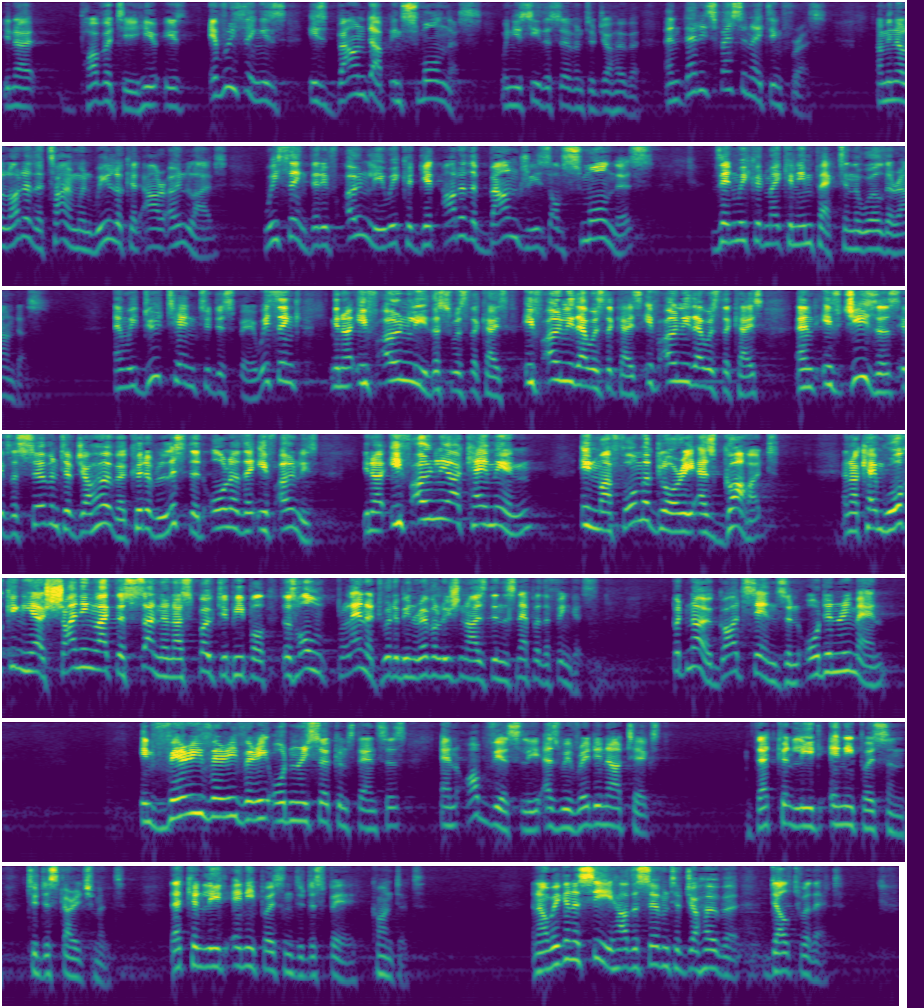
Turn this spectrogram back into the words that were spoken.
You know, poverty, he is, everything is, is bound up in smallness when you see the servant of Jehovah. And that is fascinating for us. I mean, a lot of the time when we look at our own lives, we think that if only we could get out of the boundaries of smallness, then we could make an impact in the world around us. And we do tend to despair. We think, you know, if only this was the case, if only that was the case, if only that was the case. And if Jesus, if the servant of Jehovah could have listed all of the if onlys, you know, if only I came in in my former glory as God, and I came walking here shining like the sun and I spoke to people, this whole planet would have been revolutionized in the snap of the fingers. But no, God sends an ordinary man in very, very, very ordinary circumstances. And obviously, as we've read in our text, that can lead any person to discouragement. That can lead any person to despair, can't it? Now we're going to see how the servant of Jehovah dealt with that.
